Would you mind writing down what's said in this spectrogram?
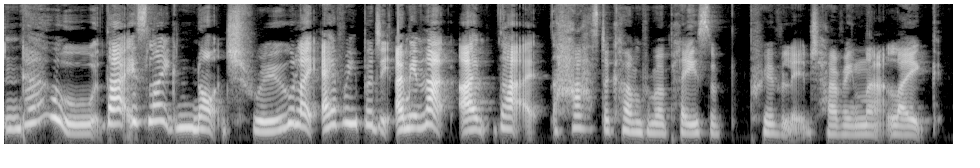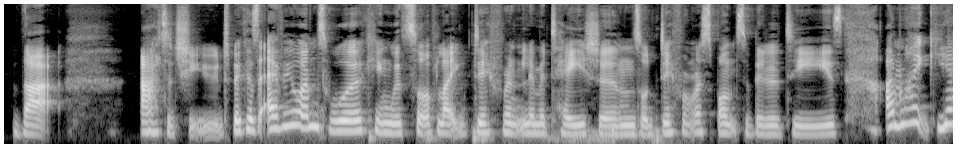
no that is like not true like everybody i mean that i that has to come from a place of privilege having that like that attitude because everyone's working with sort of like different limitations or different responsibilities. I'm like yeah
